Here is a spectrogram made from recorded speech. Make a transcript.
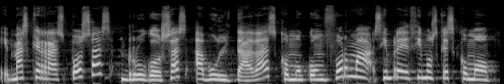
eh, más que rasposas, rugosas, abultadas, como con forma, siempre decimos que es como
